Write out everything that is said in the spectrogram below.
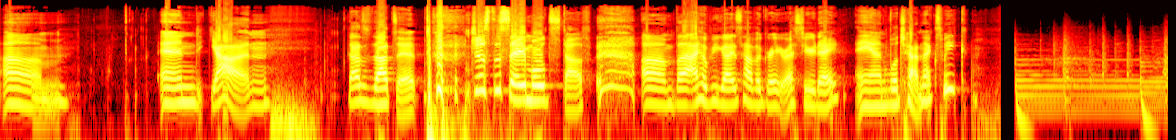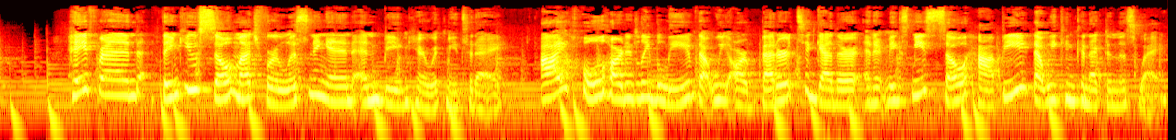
Um and yeah and that's that's it. Just the same old stuff. Um but i hope you guys have a great rest of your day and we'll chat next week. Hey friend. Thank you so much for listening in and being here with me today. I wholeheartedly believe that we are better together, and it makes me so happy that we can connect in this way.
